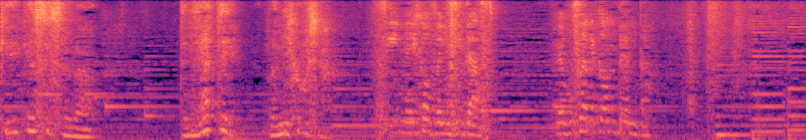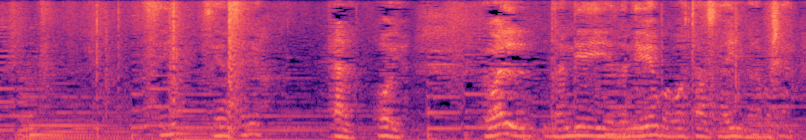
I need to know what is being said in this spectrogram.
qué, qué haces acá? ¿Te enteraste? Rendí joya. Sí, me dijo felicitas. Me puse re contenta. ¿Sí? ¿Sí, en serio? Claro, obvio. Igual rendí, rendí bien porque vos estabas ahí para apoyarme.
